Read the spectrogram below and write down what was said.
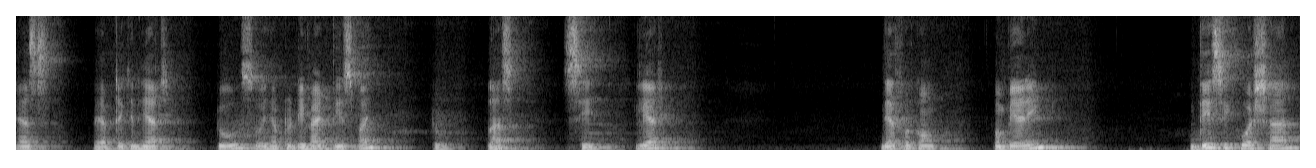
as we have taken here 2. So we have to divide this by 2 plus C. Clear? Therefore com comparing this equation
